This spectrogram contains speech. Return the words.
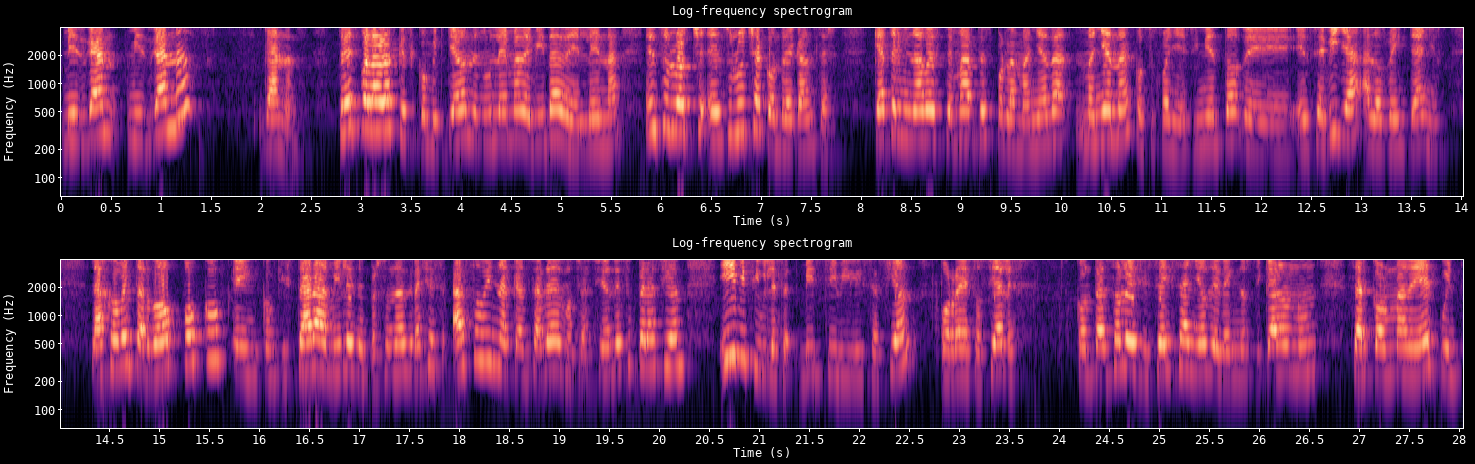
Mis, gan mis ganas ganan. Tres palabras que se convirtieron en un lema de vida de Elena en su, lucha, en su lucha contra el cáncer, que ha terminado este martes por la mañana, mañana con su fallecimiento de, en Sevilla a los 20 años. La joven tardó poco en conquistar a miles de personas gracias a su inalcanzable demostración de superación y visibilización por redes sociales. Con tan solo 16 años le diagnosticaron un sarcoma de Edwin,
